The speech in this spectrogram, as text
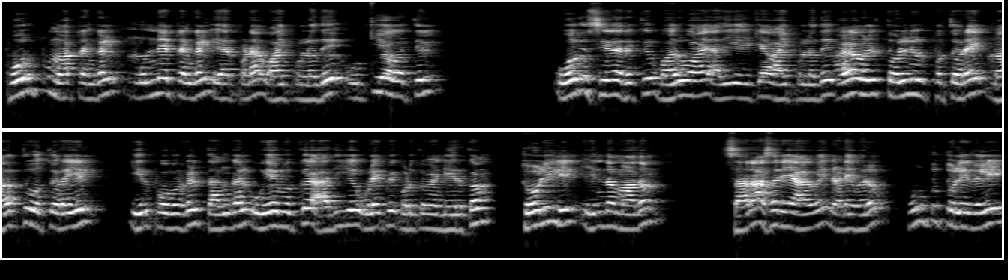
பொறுப்பு மாற்றங்கள் முன்னேற்றங்கள் ஏற்பட வாய்ப்புள்ளது. உத்தியோகத்தில் ஒரு சிலருக்கு வருவாய் அதிகரிக்க வாய்ப்புள்ளது. தகவல் தொழில்நுட்பத்துறை மருத்துவத்துறையில் இருப்பவர்கள் தங்கள் உயர்வுக்கு அதிக உழைப்பை கொடுக்க வேண்டியிருக்கும். தொழிலில் இந்த மாதம் சராசரியாகவே நடைபெறும். கூட்டு தொழில்களில்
